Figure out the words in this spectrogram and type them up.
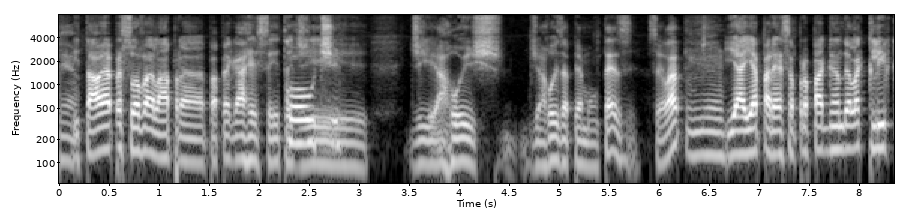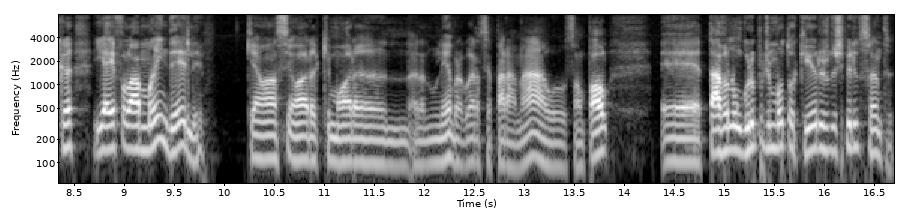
É. e tal. Aí a pessoa vai lá pra, pra pegar a receita Coach. de, de arroz de arroz à piemontese, sei lá. É. E aí aparece a propaganda, ela clica. E aí falou, a mãe dele que é uma senhora que mora, não lembro agora se é Paraná ou São Paulo, estava num grupo de motoqueiros do Espírito Santo.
